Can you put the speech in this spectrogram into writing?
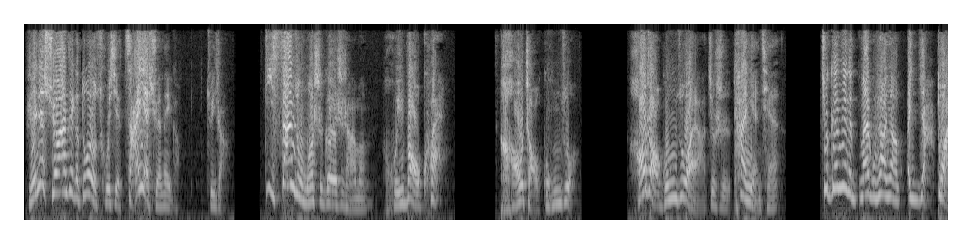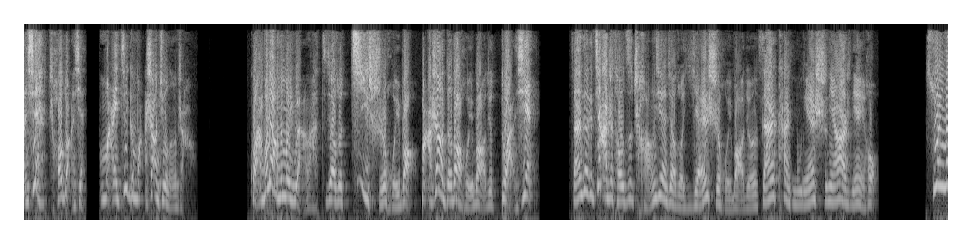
人家学完这个多有出息，咱也学那个追涨。第三种模式，各位是啥吗？回报快，好找工作。好找工作呀，就是看眼前，就跟那个买股票一样，哎呀，短线炒短线，买这个马上就能涨，管不了那么远了，这叫做即时回报，马上得到回报就短线。咱这个价值投资长线叫做延时回报，就是咱看五年、十年、二十年以后。所以呢，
